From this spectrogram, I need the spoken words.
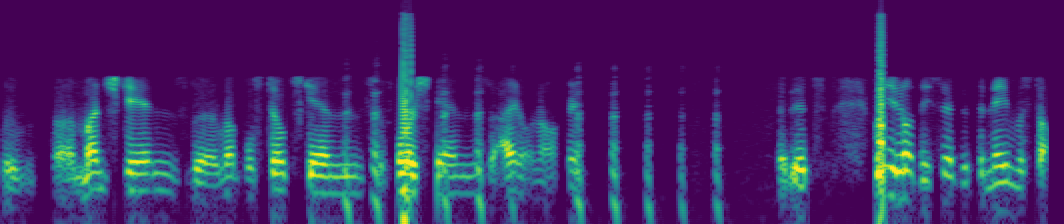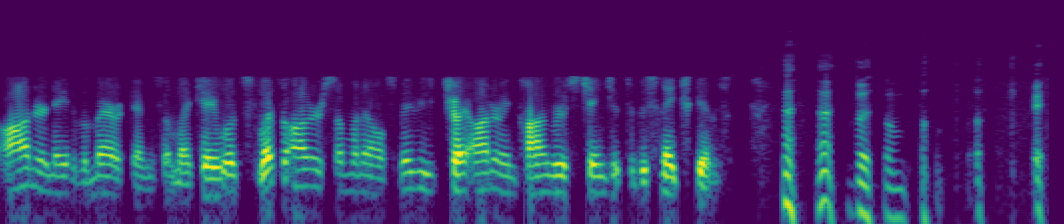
the uh, Munchkins, the Rumpelstiltskins, the Foreskins. I don't know. But it's but you know, they said that the name was to honor Native Americans. I'm like, hey, let's let's honor someone else. Maybe try honoring Congress, change it to the Snakeskins. but um, okay.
